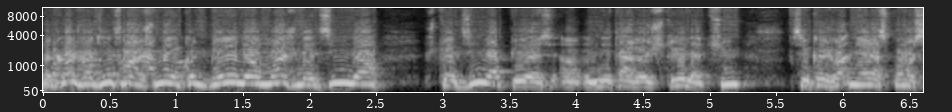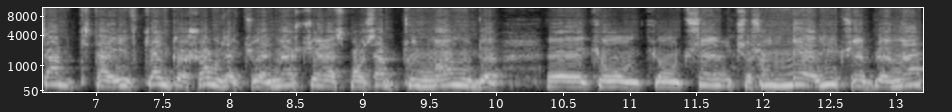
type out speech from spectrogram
Écoute, je vais dire franchement, écoute bien, là, moi je me dis, là, je te dis, là, puis euh, on est enregistré là-dessus, c'est que je vais tenir responsable qu'il t'arrive quelque chose actuellement. Je tiens responsable tout le monde euh, qui, ont, qui, ont, qui se sont mêlés tout simplement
